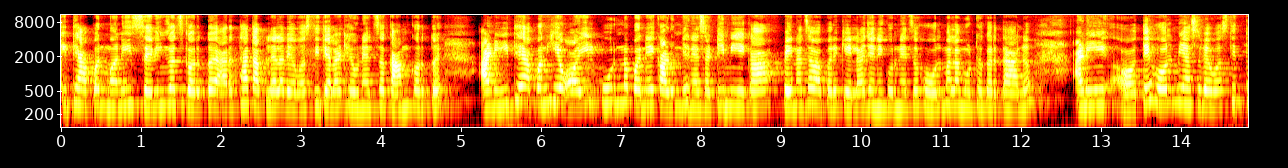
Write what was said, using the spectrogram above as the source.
इथे आपण मनी सेविंगच करतोय. अर्थात आपल्याला व्यवस्थित याला ठेवण्याचं काम करतोय. आणि इथे आपण हे ऑइल पूर्णपणे काढून घेण्यासाठी मी एका पेनाचा वापर केला जेणेकरून याचं होल मला मोठं करता आलं. आणि ते होल मी असं व्यवस्थित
